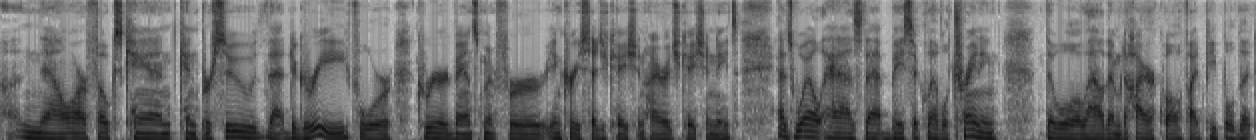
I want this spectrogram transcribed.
uh, now our folks can can pursue that degree for career advancement for increased education, higher education needs, as well as that basic level training that will allow them to hire qualified people that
